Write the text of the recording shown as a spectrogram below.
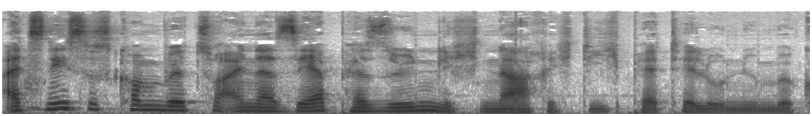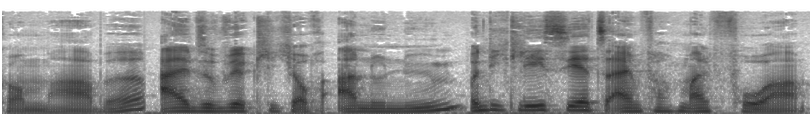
Als nächstes kommen wir zu einer sehr persönlichen Nachricht, die ich per Telonym bekommen habe. Also wirklich auch anonym. Und ich lese sie jetzt einfach mal vor.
